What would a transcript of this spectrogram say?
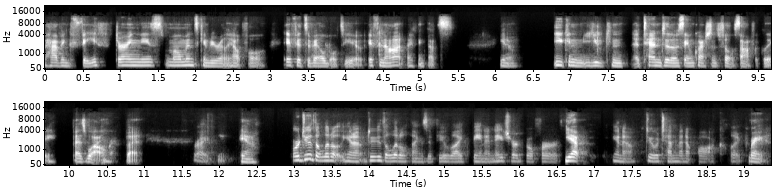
having faith during these moments can be really helpful if it's available to you. If not i think that's you know you can you can attend to those same questions philosophically as well but right. Yeah. Or do the little you know do the little things if you like being in nature go for yep. You know do a 10 minute walk like right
